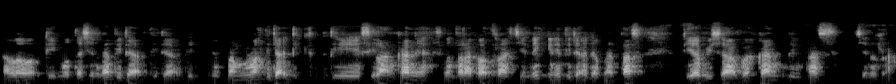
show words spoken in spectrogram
Kalau di mutation kan tidak tidak memang tidak di, disilangkan ya. Sementara kalau transgenik ini tidak ada batas dia bisa bahkan lintas genera.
